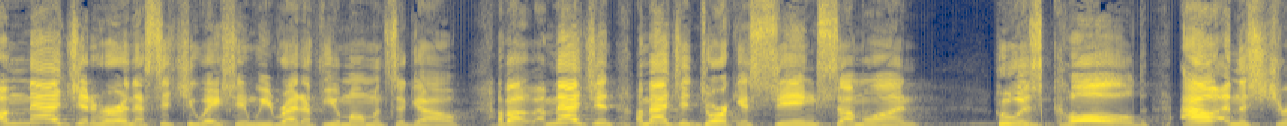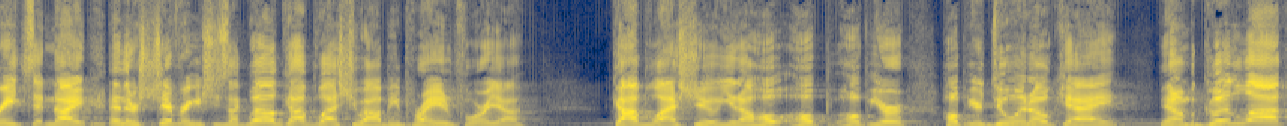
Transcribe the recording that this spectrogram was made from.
imagine her in that situation we read a few moments ago. About imagine, imagine Dorcas seeing someone who is cold out in the streets at night and they're shivering. And she's like, Well, God bless you. I'll be praying for you. God bless you. You know, hope, hope, hope, you're, hope you're doing okay. You know, good luck.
